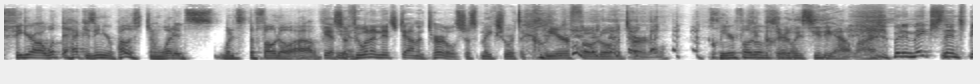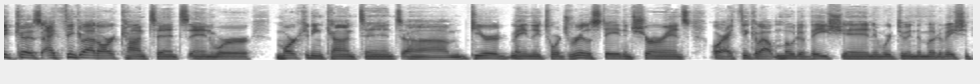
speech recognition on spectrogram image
figure out what the heck is in your post and what it's what it's the photo of. Yeah, so if you want to niche down in turtles, just make sure it's a clear photo of a turtle. Clear photo You of a turtle. clearly turtle. see the outline. But it makes sense because I think about our content and we're marketing content um, geared mainly towards real estate, insurance, or I think about motivation and we're doing the motivation,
